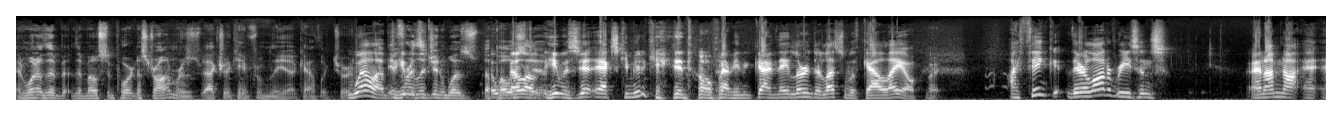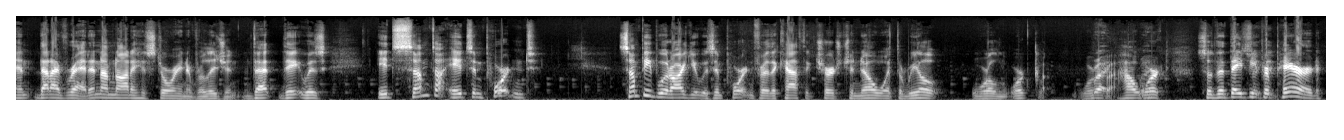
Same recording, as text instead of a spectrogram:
And one of the the most important astronomers actually came from the uh, Catholic Church. Well, uh, if he was- religion was, opposed well, uh, he was excommunicated though. I mean, they learned their lesson with Galileo. right. I think there are a lot of reasons, and I'm not, and, and that I've read, and I'm not a historian of religion. That it was, it's sometimes it's important. Some people would argue it was important for the Catholic Church to know what the real world worked, worked Right, how it right. worked, so that they'd So be prepared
